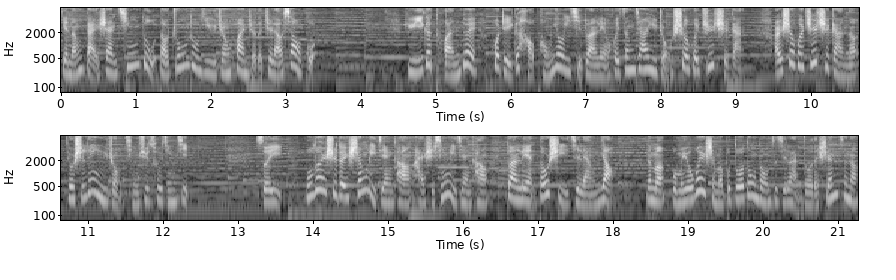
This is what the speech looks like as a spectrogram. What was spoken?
也能改善轻度到中度抑郁症患者的治疗效果。与一个团队或者一个好朋友一起锻炼，会增加一种社会支持感，而社会支持感呢，又是另一种情绪促进剂。所以，不论是对生理健康还是心理健康，锻炼都是一剂良药。那么，我们又为什么不多动动自己懒惰的身子呢？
